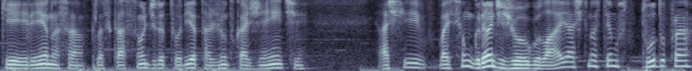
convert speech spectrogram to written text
querendo essa classificação. A diretoria tá junto com a gente. Acho que vai ser um grande jogo lá e acho que nós temos tudo pra,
